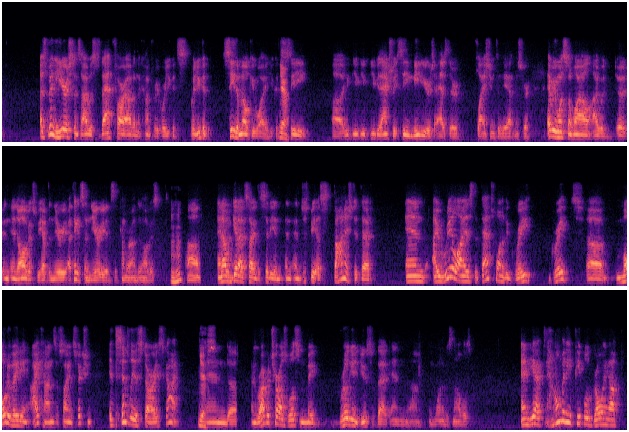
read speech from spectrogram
it's been years since I was that far out in the country where you could where you could see the Milky Way. You could yeah. see uh, you, you, you could actually see meteors as they're flashing through the atmosphere. Every once in a while, I would uh, in, in, August we have the Nereid. I think it's the Nereids that come around in August. Mm-hmm. Um, and I would get outside the city and, and, and just be astonished at that. And I realized that that's one of the great great uh, motivating icons of science fiction. It's simply a starry sky. Yes. And uh, and Robert Charles Wilson made brilliant use of that in, um, in one of his novels. And yet, how many people growing up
